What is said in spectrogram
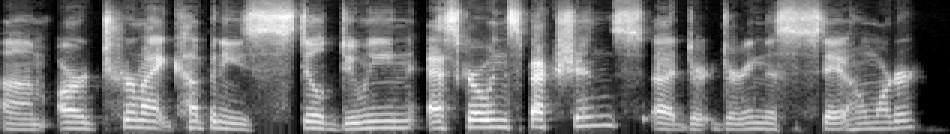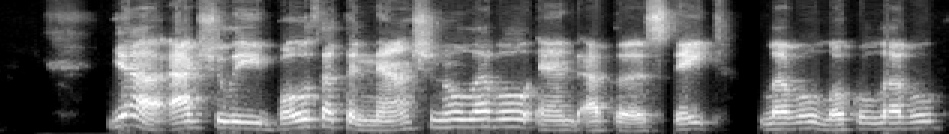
um, are termite companies still doing escrow inspections uh, d- during this stay at home order? Yeah, actually, both at the national level and at the state level, local level,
